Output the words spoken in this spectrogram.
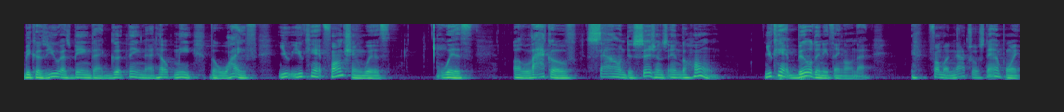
Because you as being that good thing that help meet, the wife, you you can't function with with a lack of sound decisions in the home. You can't build anything on that. From a natural standpoint,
